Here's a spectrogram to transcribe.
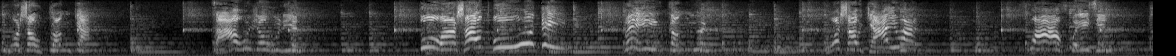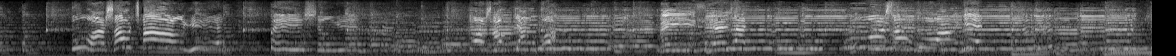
多少庄稼遭蹂躏，多少土地被耕耘，多少家园化灰烬。多少长夜悲声怨，多少江河被血染，多少荒野添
